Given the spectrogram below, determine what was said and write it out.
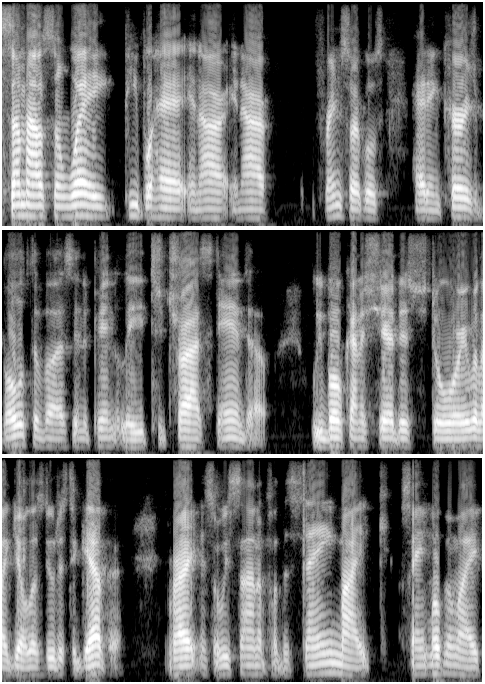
somehow, some way, people had in our in our friend circles had encouraged both of us independently to try stand up. We both kind of shared this story. We're like, yo, let's do this together. Right. And so we signed up for the same mic, same open mic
